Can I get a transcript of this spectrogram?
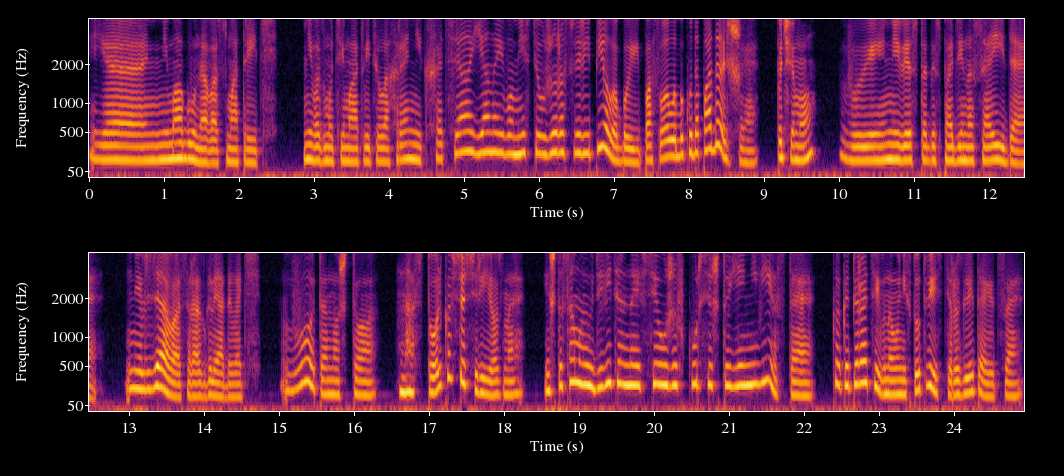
«Я не могу на вас смотреть», — невозмутимо ответил охранник, хотя я на его месте уже рассверепела бы и послала бы куда подальше. «Почему?» «Вы невеста господина Саида. Нельзя вас разглядывать». «Вот оно что. Настолько все серьезно. И что самое удивительное, все уже в курсе, что я невеста. Как оперативно у них тут вести разлетаются.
